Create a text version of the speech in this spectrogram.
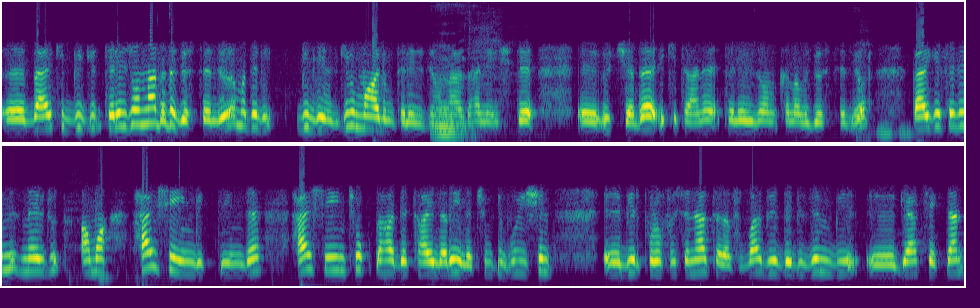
E, belki bir televizyonlarda da gösteriliyor ama da bildiğiniz gibi malum televizyonlarda evet. hani işte 3 e, ya da 2 tane televizyon kanalı gösteriyor. Belgeselimiz mevcut ama her şeyin bittiğinde her şeyin çok daha detaylarıyla çünkü bu işin e, bir profesyonel tarafı var. Bir de bizim bir e, gerçekten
